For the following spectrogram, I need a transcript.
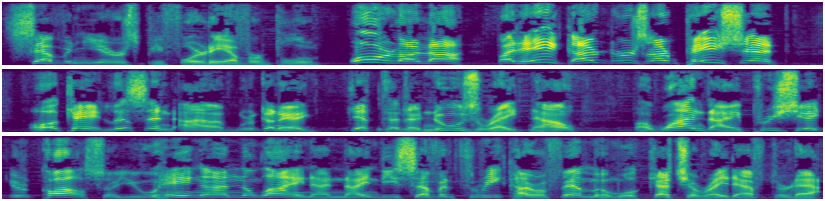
seven years before they ever bloom. Oh la la! But hey, gardeners are patient. Okay, listen, uh, we're going to get to the news right now. But Wanda, I appreciate your call, so you hang on the line on 97.3 KIRO FM, and we'll catch you right after that.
